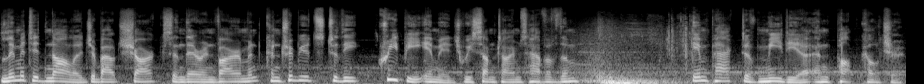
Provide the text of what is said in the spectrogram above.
Limited knowledge about sharks and their environment contributes to the creepy image we sometimes have of them. Impact of media and pop culture.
